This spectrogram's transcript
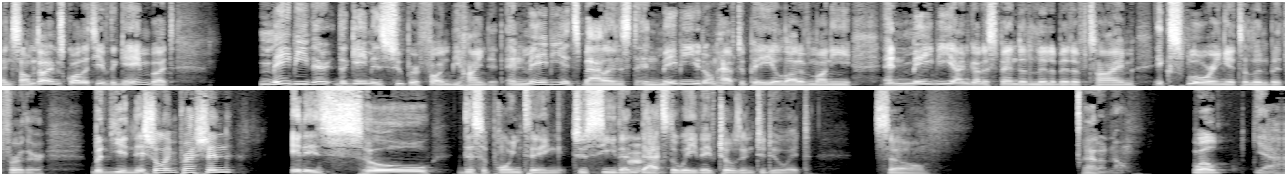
and sometimes quality of the game, but maybe the game is super fun behind it and maybe it's balanced and maybe you don't have to pay a lot of money and maybe I'm going to spend a little bit of time exploring it a little bit further. But the initial impression, it is so disappointing to see that mm-hmm. that's the way they've chosen to do it. So I don't know well, yeah,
